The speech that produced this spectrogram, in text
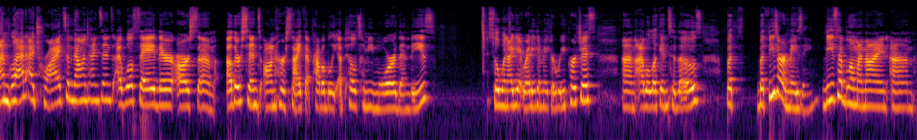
I'm glad I tried some Valentine scents. I will say there are some other scents on her site that probably appeal to me more than these. So when I get ready to make a repurchase, um, I will look into those. But but these are amazing. These have blown my mind. Um,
